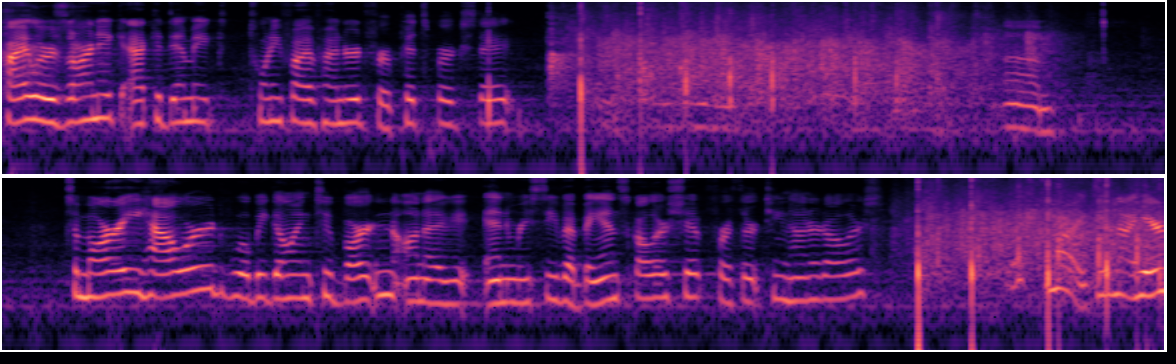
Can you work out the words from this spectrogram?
Kyler Zarnick, academic 2,500 for Pittsburg State. Um, Tamari Howard will be going to Barton on a, and receive a band scholarship for $1,300. Where's Tamari? He's not here?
